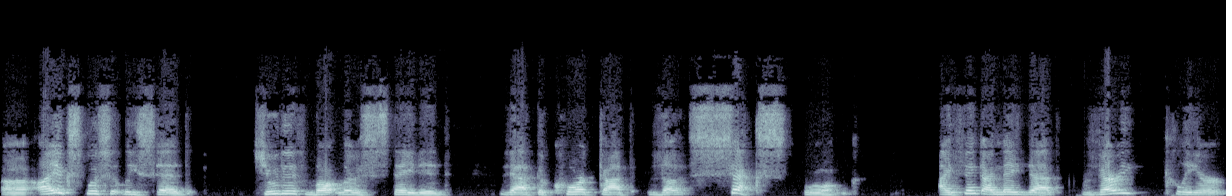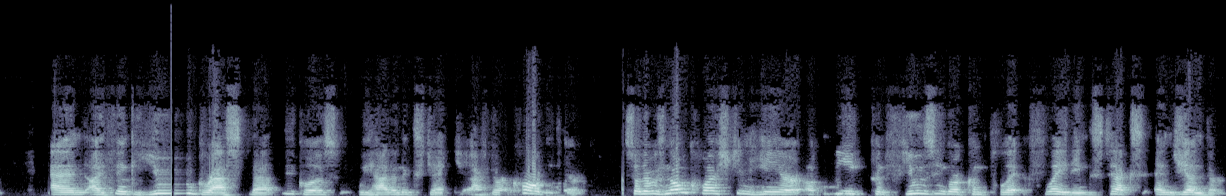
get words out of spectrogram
Uh, I explicitly said Judith Butler stated that the court got the sex wrong. I think I made that very clear, and I think you grasped that because we had an exchange after I quoted her. So there was no question here of me confusing or conflating sex and gender.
